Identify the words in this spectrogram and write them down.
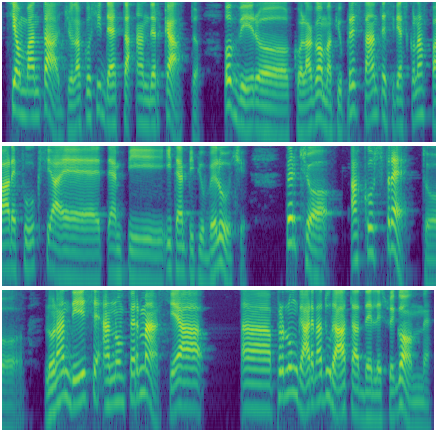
si ha un vantaggio, la cosiddetta undercut, ovvero con la gomma più prestante si riescono a fare fucsia e tempi, i tempi più veloci. Perciò ha costretto l'olandese a non fermarsi e a, a prolungare la durata delle sue gomme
